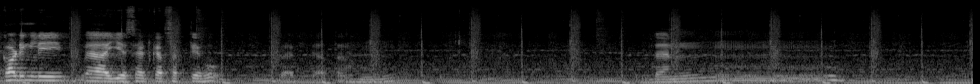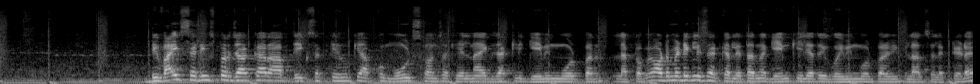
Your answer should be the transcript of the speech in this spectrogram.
अकॉर्डिंगली ये सेट कर सकते हो। जाता हूँ। देन डिवाइस सेटिंग्स पर जाकर आप देख सकते हो कि आपको मोड्स कौन सा खेलना है एक्जैक्टली गेमिंग मोड पर लैपटॉप में ऑटोमेटिकली सेट कर लेता है। मैं गेम लिए तो गेमिंग मोड पर अभी फ़िलहाल सेलेक्टेड है।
